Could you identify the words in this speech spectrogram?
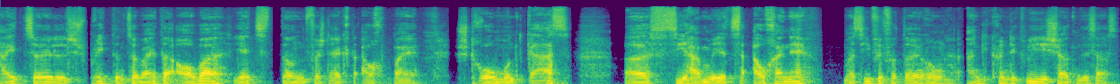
Heizöl, Sprit und so weiter, aber jetzt dann verstärkt auch bei Strom und Gas. Äh, Sie haben jetzt auch eine massive Verteuerung angekündigt. Wie schaut denn das aus?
